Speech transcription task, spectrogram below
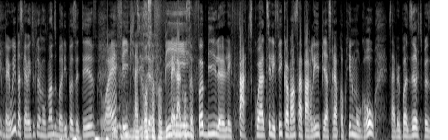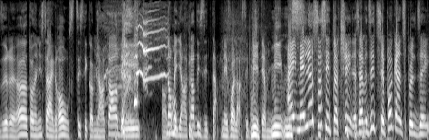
oui? Ben oui, parce qu'avec tout le mouvement du body positive, Ouais. les filles qui La disent... grossophobie. Ben, la grossophobie, le- les fat squats, tu sais, les filles commencent à parler puis à se réapproprier le mot gros. Ça veut pas dire que tu peux dire, ah, ton ami, c'est la grosse. Tu sais, c'est comme, il y a encore des... non, mais il y a encore des étapes. Mais voilà, c'est bon, Mais, terminé. mais, mais, Hey, mais là, ça, c'est touché. là. Ça veut dire que tu sais pas quand tu peux le dire.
